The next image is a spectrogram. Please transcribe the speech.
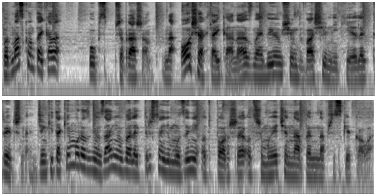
Pod maską Taycana, ups, przepraszam, na osiach Taycana znajdują się dwa silniki elektryczne. Dzięki takiemu rozwiązaniu w elektrycznej limuzynie od Porsche otrzymujecie napęd na wszystkie koła.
